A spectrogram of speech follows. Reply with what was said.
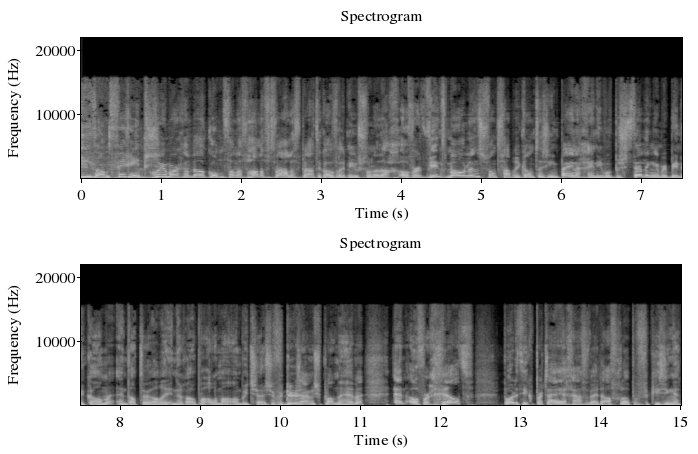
Ivan Verrips. Goedemorgen en welkom. Vanaf half twaalf praat ik over het nieuws van de dag. Over windmolens, want fabrikanten zien bijna geen nieuwe bestellingen meer binnenkomen. En dat terwijl we in Europa allemaal ambitieuze verduurzamingsplannen hebben. En over geld. Politieke partijen gaven bij de afgelopen verkiezingen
